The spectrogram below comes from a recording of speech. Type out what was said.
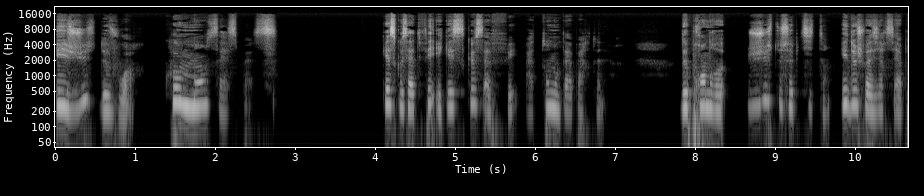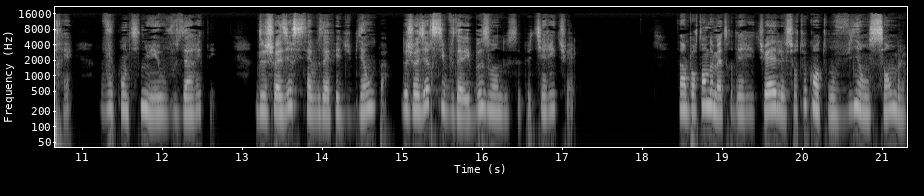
et juste de voir comment ça se passe. Qu'est-ce que ça te fait et qu'est-ce que ça fait à ton ou ta partenaire? De prendre juste ce petit temps et de choisir si après vous continuez ou vous arrêtez de choisir si ça vous a fait du bien ou pas, de choisir si vous avez besoin de ce petit rituel. C'est important de mettre des rituels, surtout quand on vit ensemble.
